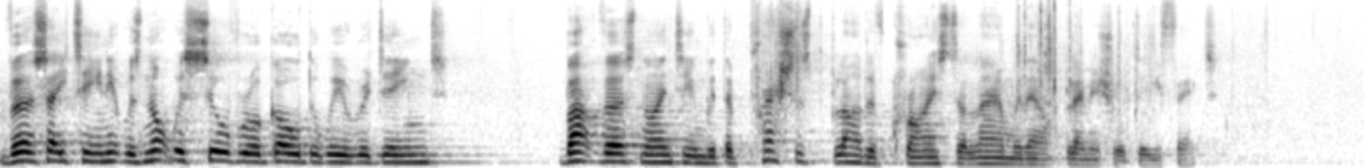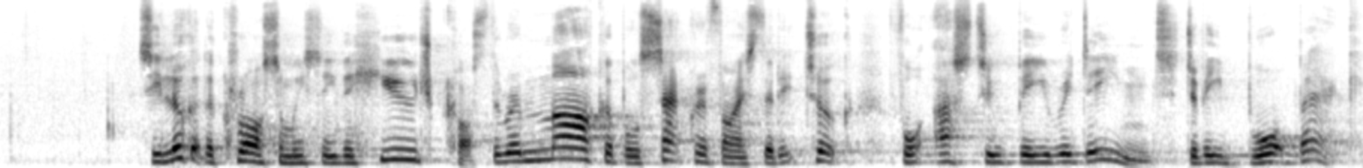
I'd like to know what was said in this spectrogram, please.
Verse 18 it was not with silver or gold that we were redeemed, but verse 19 with the precious blood of Christ, a lamb without blemish or defect. See, look at the cross and we see the huge cost, the remarkable sacrifice that it took for us to be redeemed, to be brought back.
